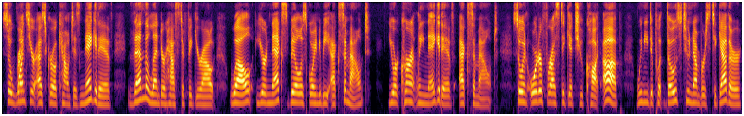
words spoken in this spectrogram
So once your escrow account is negative, then the lender has to figure out well, your next bill is going to be X amount you're currently negative X amount. So, in order for us to get you caught up, we need to put those two numbers together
